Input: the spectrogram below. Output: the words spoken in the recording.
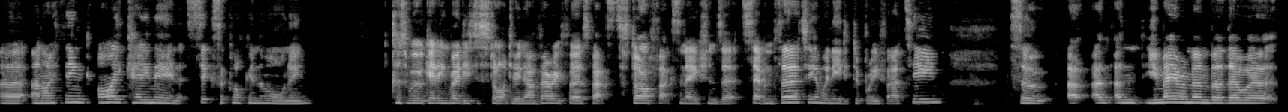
Uh, and I think I came in at six o'clock in the morning because we were getting ready to start doing our very first vac- staff vaccinations at 7.30 and we needed to brief our team so uh, and, and you may remember there were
